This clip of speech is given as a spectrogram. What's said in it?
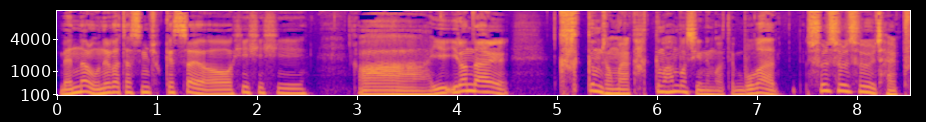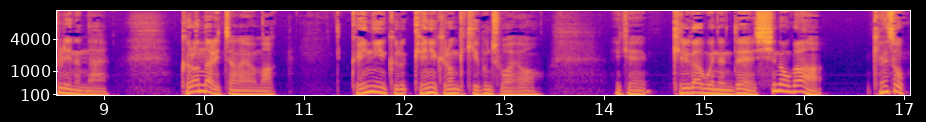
맨날 오늘 같았으면 좋겠어요. 히히히. 아, 이, 이런 날 가끔 정말 가끔 한 번씩 있는 것 같아요. 뭐가 술술술 잘 풀리는 날. 그런 날 있잖아요. 막 괜히 그, 괜히 그런 게 기분 좋아요. 이게 길 가고 있는데 신호가 계속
